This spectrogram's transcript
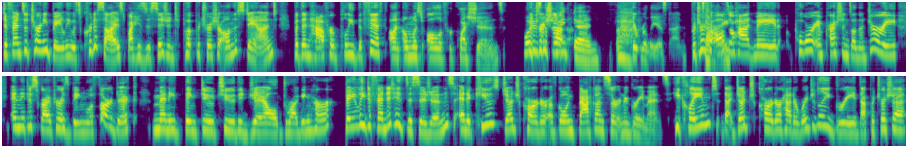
Defense attorney Bailey was criticized by his decision to put Patricia on the stand, but then have her plead the fifth on almost all of her questions. What is Patricia- the point then? It really is done. Patricia Sorry. also had made poor impressions on the jury, and they described her as being lethargic, many think due to the jail drugging her. Bailey defended his decisions and accused Judge Carter of going back on certain agreements. He claimed that Judge Carter had originally agreed that Patricia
